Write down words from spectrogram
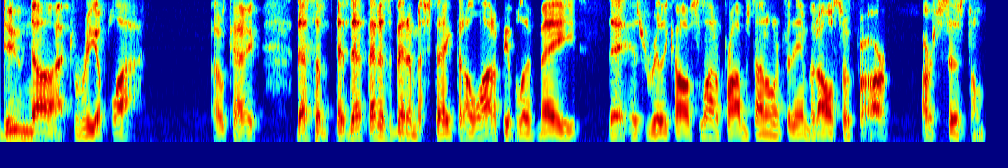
do not reapply. Okay, that's a that that has been a mistake that a lot of people have made that has really caused a lot of problems, not only for them but also for our our system.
